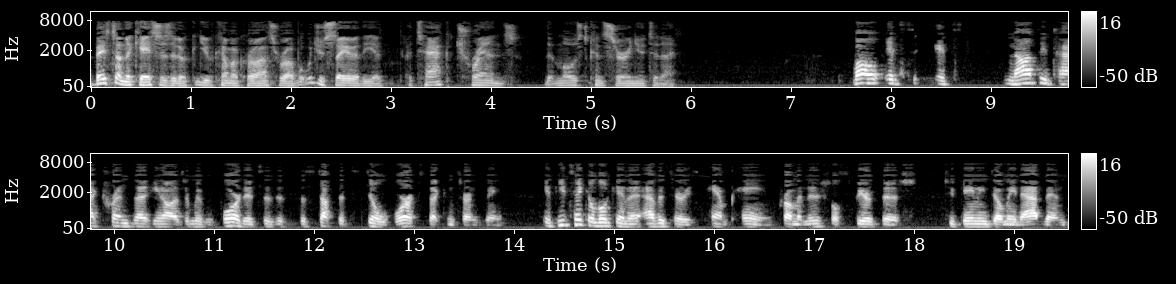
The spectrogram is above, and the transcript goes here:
Based on the cases that you've come across, Rob, what would you say are the attack trends that most concern you today? Well, it's it's not the attack trends that you know as we're moving forward. It's the stuff that still works that concerns me. If you take a look at an adversary's campaign from initial spearphish to gaining domain admins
